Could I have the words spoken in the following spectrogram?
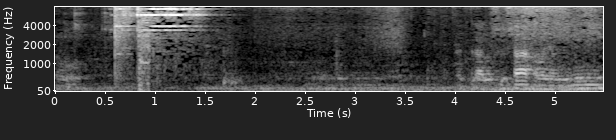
oh. Nggak terlalu susah kalau yang ini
